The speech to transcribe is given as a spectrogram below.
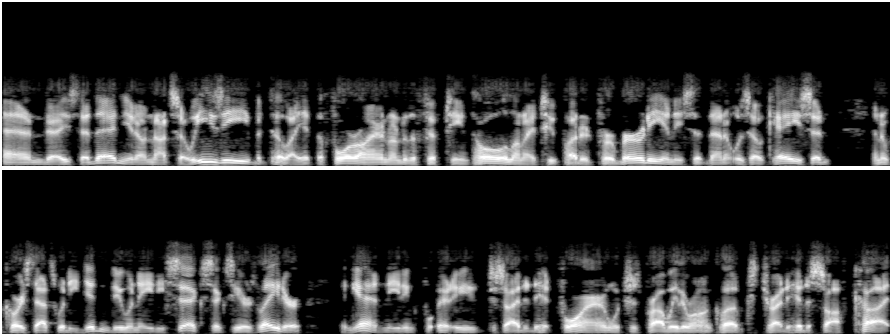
And uh, he said, then, you know, not so easy, but till I hit the four iron under the 15th hole and I two putted for a birdie. And he said, then it was okay. He said, and of course, that's what he didn't do in 86, six years later. Again, needing, he decided to hit four iron, which was probably the wrong club to try to hit a soft cut.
